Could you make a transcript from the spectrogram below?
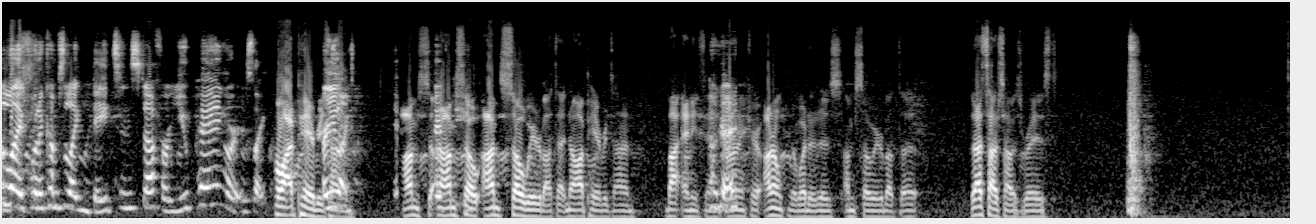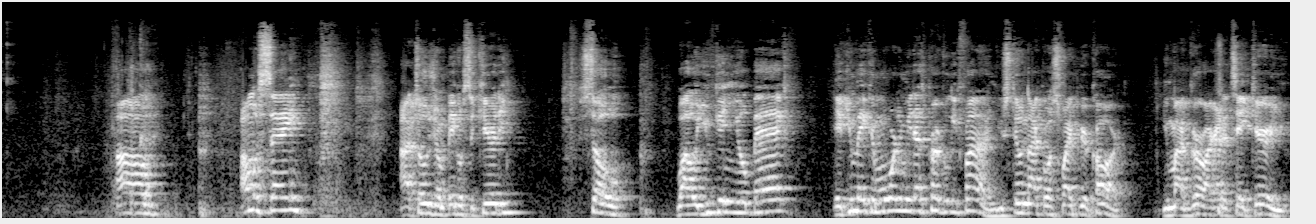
like when it comes to like dates and stuff, are you paying or is like? Oh, I pay every time. like? I'm so I'm so I'm so weird about that. No, I pay every time about anything. Okay. I don't care. I don't care what it is. I'm so weird about that. That's how I was raised. Um, I'm gonna say, I told you I'm big on security. So while you getting your bag, if you making more than me, that's perfectly fine. You still not gonna swipe your card. You my girl. I gotta take care of you.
